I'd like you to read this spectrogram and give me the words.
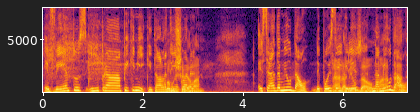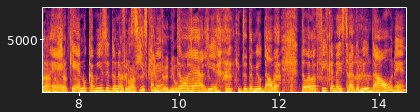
eventos e para piquenique. Então ela Como tem agora lá? Estrada Mildal, depois ah, da igreja. Mildal. Na ah, Mildal, tá, tá, tá, é, certo, que é é no caminho de Dona é, Francisca, claro, né? Então é ali é Quinta da Mildal, é. Então ela fica na Estrada Mildal, né?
